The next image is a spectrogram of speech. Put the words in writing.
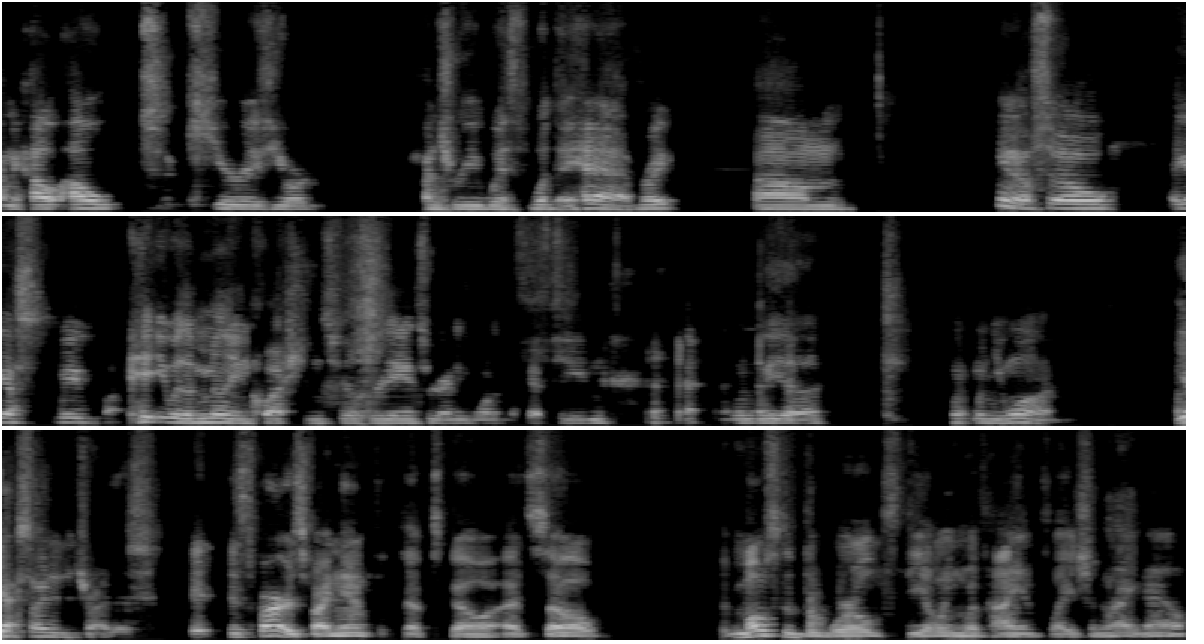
I mean how how secure is your country with what they have, right? Um you know, so I guess we hit you with a million questions. Feel free to answer any one of the fifteen when we uh when, you want. I'm Yeah. excited to try this. It, as far as financial tips go, uh, so most of the world's dealing with high inflation right now.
